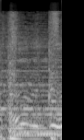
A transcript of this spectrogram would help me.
I love it.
